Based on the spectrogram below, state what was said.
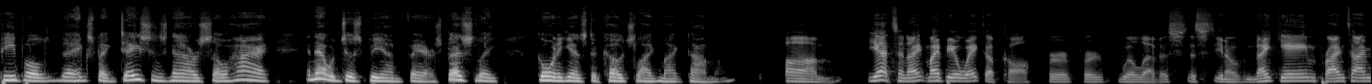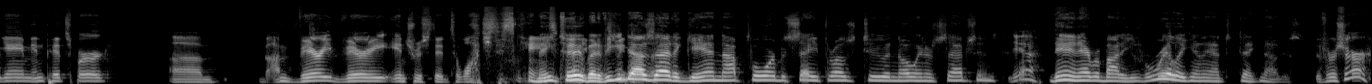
people, the expectations now are so high, and that would just be unfair, especially going against a coach like Mike Tomlin. Um, yeah, tonight might be a wake up call for for Will Levis. This, you know, night game, primetime game in Pittsburgh. Um, I'm very, very interested to watch this game. Me too. But if he does that again, not four, but say he throws two and no interceptions, yeah, then everybody everybody's really going to have to take notice. For sure,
